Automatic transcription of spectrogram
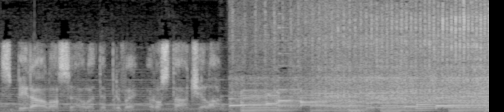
Spirála se ale teprve roztáčela. thank you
